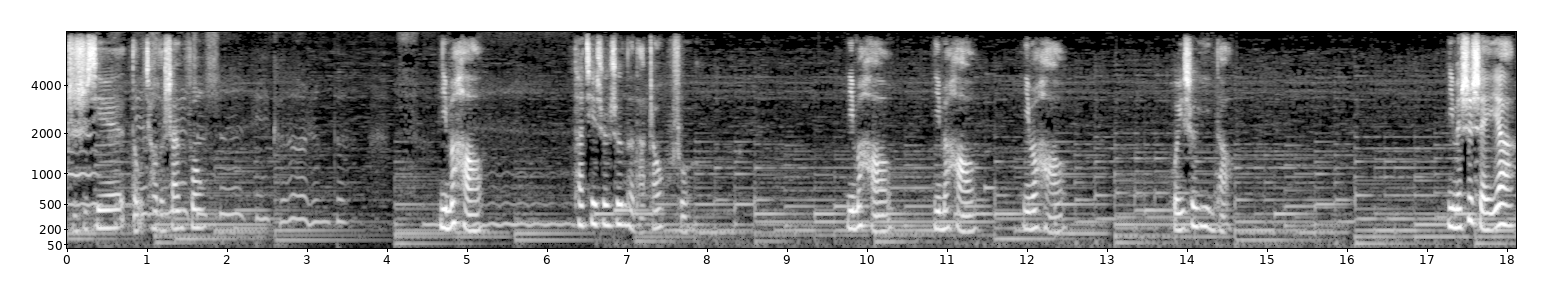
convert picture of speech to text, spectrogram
只是些陡峭的山峰。你们好，他怯生生地打招呼说：“你们好。”你们好，你们好。回声应道：“你们是谁呀？”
